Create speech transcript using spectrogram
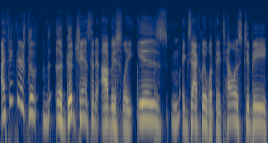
I think there's the, a good chance that it obviously is exactly what they tell us to be,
